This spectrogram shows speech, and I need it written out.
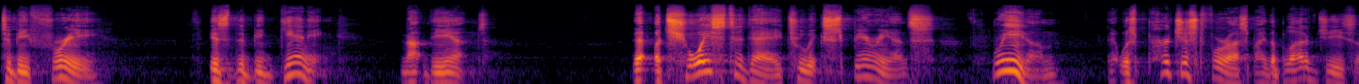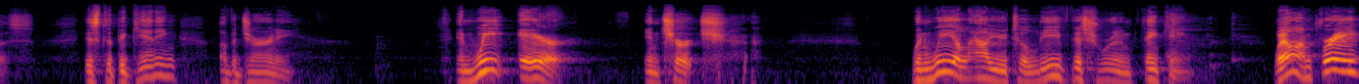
to be free is the beginning, not the end. That a choice today to experience freedom that was purchased for us by the blood of Jesus is the beginning of a journey and we err in church when we allow you to leave this room thinking, well, I'm free.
